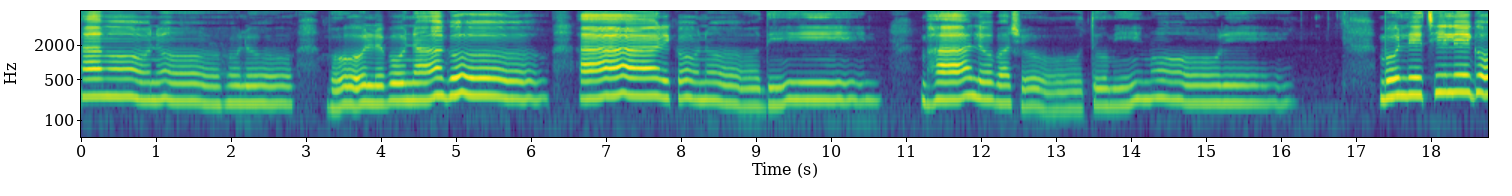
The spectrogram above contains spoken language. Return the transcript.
এমন হলো, বলব না গো আর কোনো দিন। ভালোবাসো তুমি মোরে। বলেছিলে গো,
